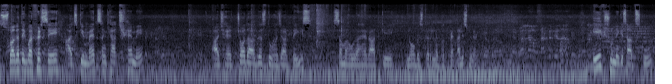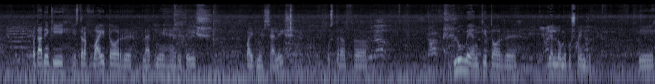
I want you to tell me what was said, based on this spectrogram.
स्वागत एक बार फिर से आज की मैच संख्या छः में। आज है 14 अगस्त 2023 समय हो रहा है रात के नौ बजकर लगभग 45 मिनट। और एक शून्य के साथ स्कोर। बता दें कि इस तरफ़ वाइट और ब्लैक में है रितेश वाइट में शैलेश। उस तरफ़, ब्लू में अंकित और येलो में पुष्पेंद्र। ये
